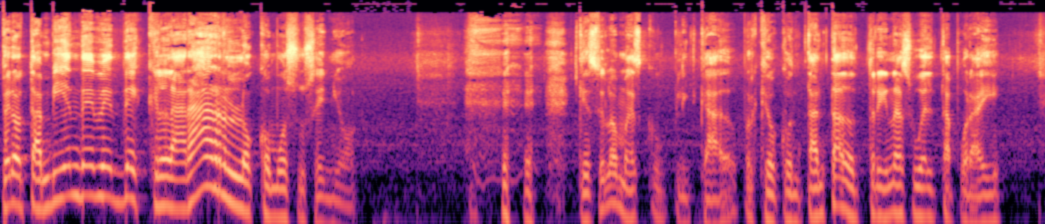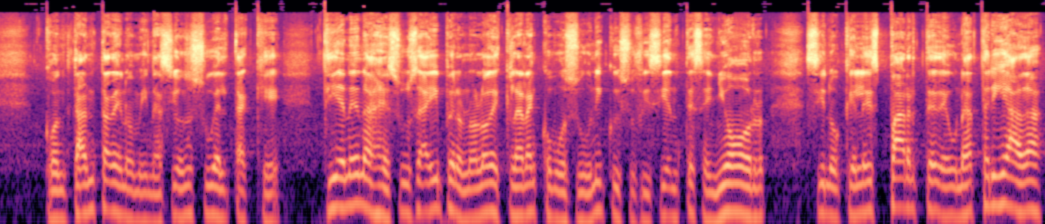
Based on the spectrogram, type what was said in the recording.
pero también debe declararlo como su Señor. que eso es lo más complicado, porque con tanta doctrina suelta por ahí, con tanta denominación suelta que tienen a Jesús ahí, pero no lo declaran como su único y suficiente Señor, sino que Él es parte de una triada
